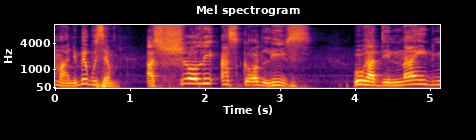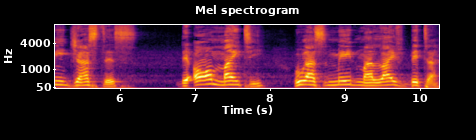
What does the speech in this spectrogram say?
ma ne mɛbusɛm As surely as God lives, who had denied me justice, the Almighty, who has made my life bitter,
